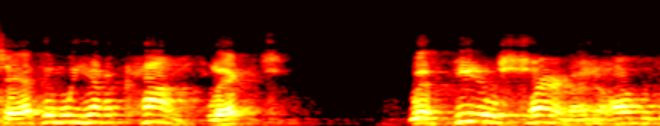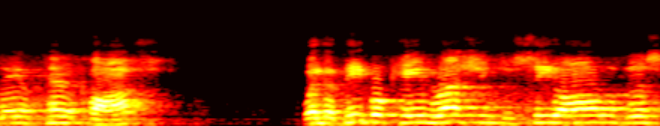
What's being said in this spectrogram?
said, then we have a conflict with Peter's sermon on the day of Pentecost when the people came rushing to see all of this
